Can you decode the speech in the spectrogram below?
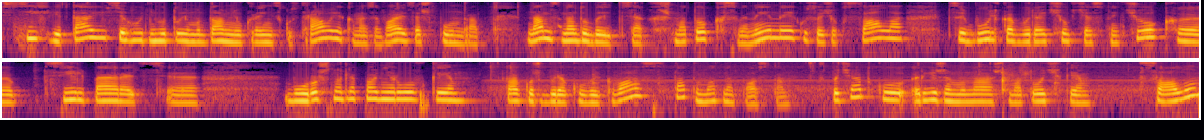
Всіх вітаю! Сьогодні готуємо давню українську страву, яка називається шпундра. Нам знадобиться шматок свинини, кусочок сала, цибулька, бурячок, чесничок, е, сіль, перець, е, борошно для паніровки, також буряковий квас та томатна паста. Спочатку ріжемо на шматочки сало,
